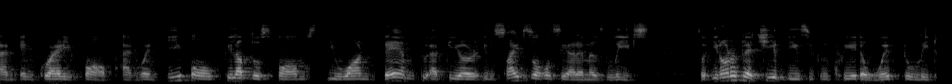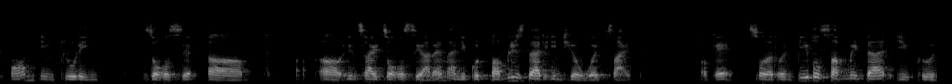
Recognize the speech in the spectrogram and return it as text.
an inquiry form and when people fill up those forms, you want them to appear inside Zoho CRM as leads. So in order to achieve this, you can create a web to lead form including Zoho, uh, uh, inside Zoho CRM and you could publish that into your website. Okay, so that when people submit that, you could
